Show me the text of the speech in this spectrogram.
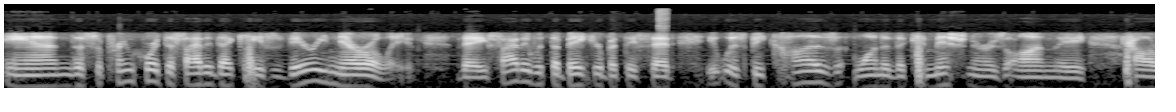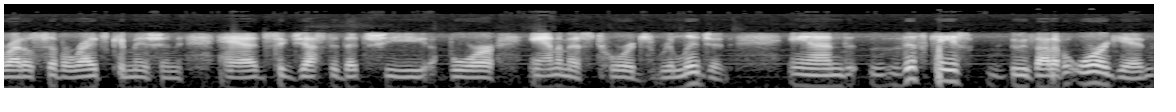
and the Supreme Court decided that case very narrowly. They sided with the baker, but they said it was because one of the commissioners on the Colorado Civil Rights Commission had suggested that she bore animus towards religion. And this case was out of Oregon,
